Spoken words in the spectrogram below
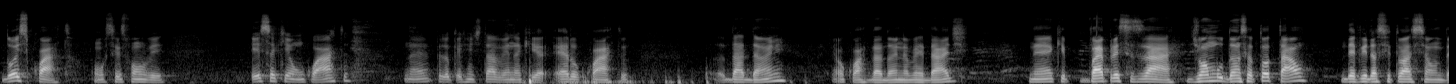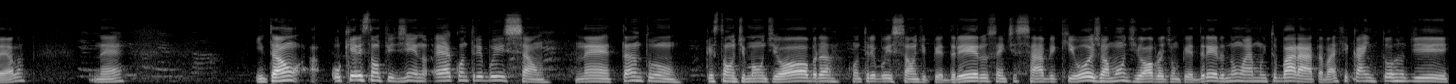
dois quartos, como vocês vão ver. Esse aqui é um quarto, né? Pelo que a gente está vendo aqui, era o quarto da Dani, é o quarto da Dani, na verdade, né? Que vai precisar de uma mudança total devido à situação dela, né? Então, o que eles estão pedindo é a contribuição, né? Tanto questão de mão de obra, contribuição de pedreiros. A gente sabe que hoje a mão de obra de um pedreiro não é muito barata, vai ficar em torno de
